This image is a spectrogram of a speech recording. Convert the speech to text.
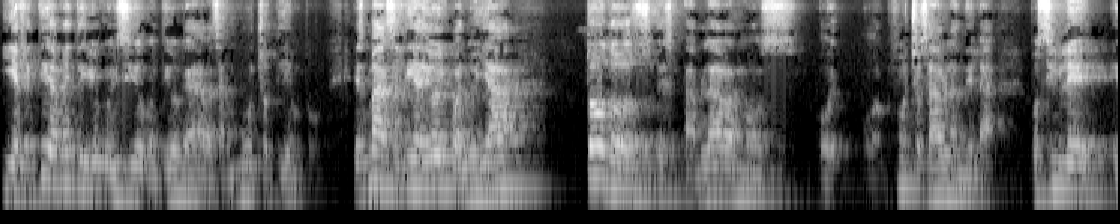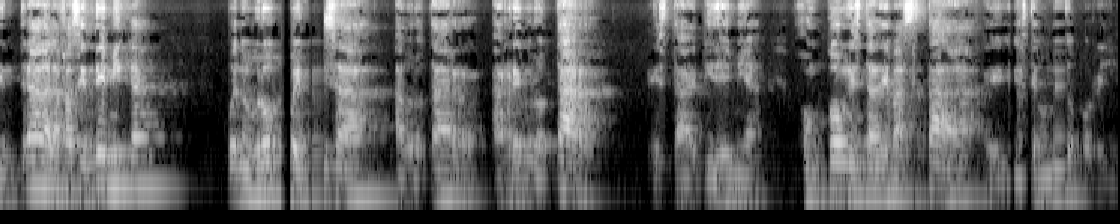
Y efectivamente yo coincido contigo que va a pasar mucho tiempo. Es más, el día de hoy, cuando ya todos hablábamos, muchos hablan de la posible entrada a la fase endémica, bueno, Europa empieza a brotar, a rebrotar esta epidemia. Hong Kong está devastada en este momento por la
